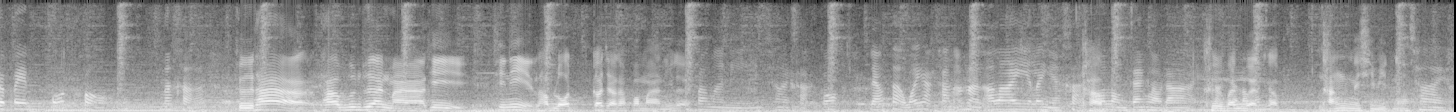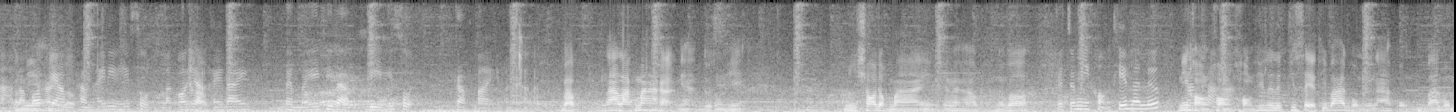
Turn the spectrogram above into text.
จะเป็นพวกของนะคะ คือถ้าถ้าเพื่อนๆมาที่ที่นี่รับรถก็จะประมาณนี้เลย ประมาณนี้ใช่ค่ะ ก็แล้วแต่ว่าอยากทานอาหารอะไรอะไรอย่างเงี้ยค่ะครับ ก็ลองแจ้งเราได้คือมันแต่เหรามือนกับ ครั้งหนึ่งในชีวิตเนาะ ใช่ค่ะอันแล้วนี้ก็ให้พยายามแบบทำให้ดีที่สุด แล้วก็อครัยากบให้ได้เต็มที่ที่แบบดีที่สุดกลับไปนะคะแบบน่ารักมากอะเนี่ยดูตรงนี้ มีช่อดอกไม้ใช่ไหมครับ แล้วก็ก็จะมีของที่ระลึกนี่ของะคะของของที่ระลึกพิเศษที่บ้านผมด้วยนะ ผมบ้านผม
